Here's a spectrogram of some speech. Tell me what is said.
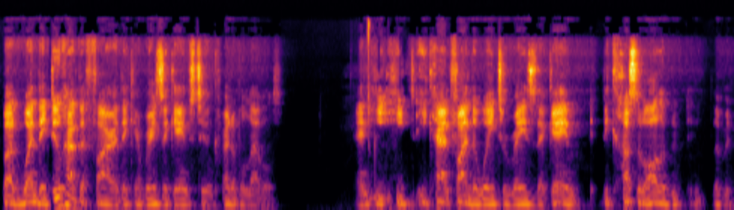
But when they do have the fire, they can raise the games to incredible levels. And he he, he can't find a way to raise their game because of all the, the,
